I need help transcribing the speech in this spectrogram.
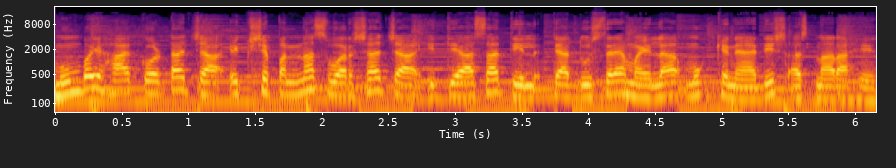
मुंबई हायकोर्टाच्या एकशे पन्नास वर्षाच्या इतिहासातील त्या दुसऱ्या महिला मुख्य न्यायाधीश असणार आहेत.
